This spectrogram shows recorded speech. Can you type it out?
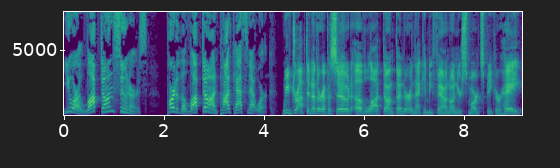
You are Locked On Sooners, part of the Locked On Podcast Network. We've dropped another episode of Locked On Thunder, and that can be found on your smart speaker. Hey,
